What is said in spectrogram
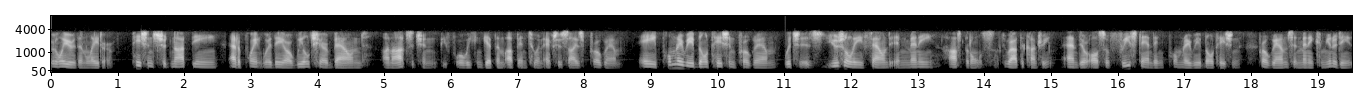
earlier than later. Patients should not be at a point where they are wheelchair bound on oxygen before we can get them up into an exercise program. A pulmonary rehabilitation program, which is usually found in many hospitals throughout the country, and there are also freestanding pulmonary rehabilitation programs in many communities,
